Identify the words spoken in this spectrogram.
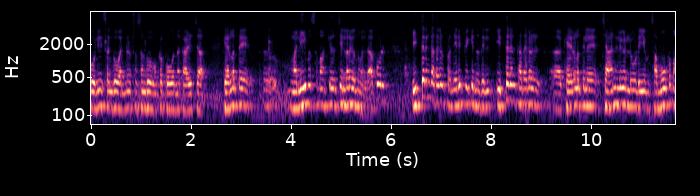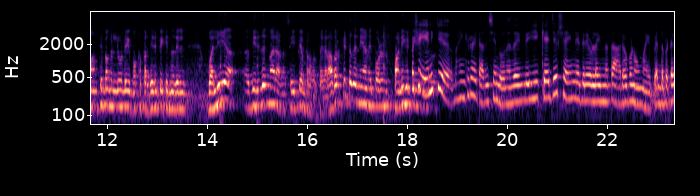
പോലീസ് സംഘവും അന്വേഷണ സംഘവും ഒക്കെ പോകുന്ന കാഴ്ച കേരളത്തെ മലീമസമാക്കിയത് ചില്ലറയൊന്നുമല്ല. അപ്പോൾ ഇത്തരം കഥകൾ പ്രചരിപ്പിക്കുന്നതിൽ ഇത്തരം കഥകൾ കേരളത്തിലെ ചാനലുകളിലൂടെയും സമൂഹ മാധ്യമങ്ങളിലൂടെയും ഒക്കെ പ്രചരിപ്പിക്കുന്നതിൽ വലിയ ബിരുദന്മാരാണ് സി പി എം പ്രവർത്തകർ. അവർക്കിട്ട് തന്നെയാണ് ഇപ്പോൾ പണി കിട്ടുന്നത് പക്ഷേ എനിക്ക് ഭയങ്കരമായിട്ട് അതിശയം തോന്നുന്നത്. ഈ കെ ജെ ഷൈനെതിരെയുള്ള ഇന്നത്തെ ആരോപണവുമായി ബന്ധപ്പെട്ട്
